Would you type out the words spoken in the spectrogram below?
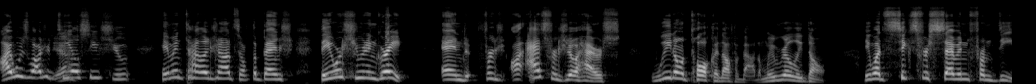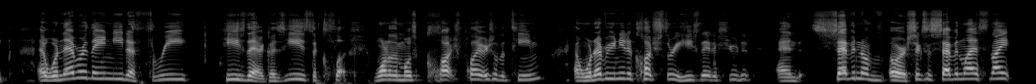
I was watching Yeah. TLC shoot him and Tyler Johnson off the bench. They were shooting great. And for uh, as for Joe Harris, we don't talk enough about him. We really don't. He went six for seven from deep, and whenever they need a three, he's there because he's the cl- one of the most clutch players of the team. And whenever you need a clutch three, he's there to shoot it. And seven of or six of seven last night.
